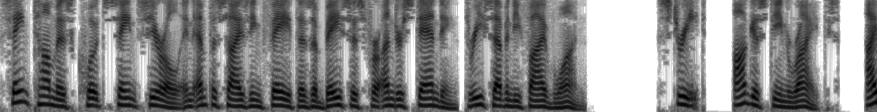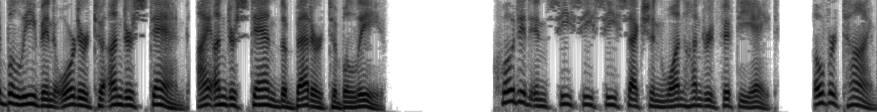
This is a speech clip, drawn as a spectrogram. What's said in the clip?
St. Thomas quotes St. Cyril in emphasizing faith as a basis for understanding 375 Street. Augustine writes, "'I believe in order to understand, I understand the better to believe' quoted in CCC section 158. Over time,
